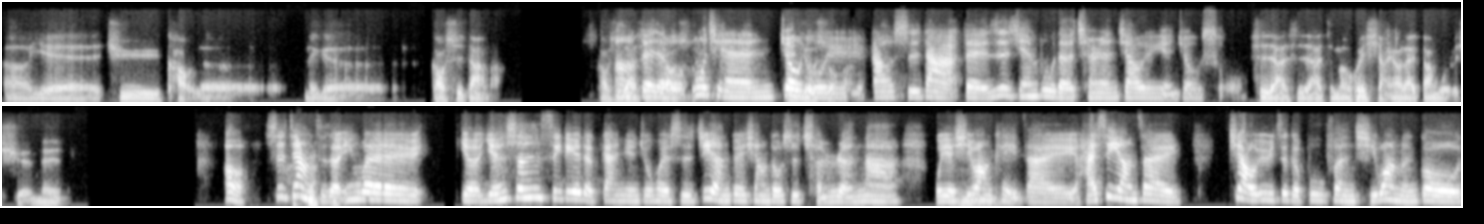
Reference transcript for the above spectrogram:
呃，也去考了那个高师大嘛，高师大嗯，对的，目前就读于高师大对日间部的成人教育研究所。是啊，是啊，怎么会想要来当我的学妹呢？哦，是这样子的，因为也延伸 CDA 的概念就会是，既然对象都是成人，那我也希望嗯。可以在、还是一样在教育这个部分，期望能够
